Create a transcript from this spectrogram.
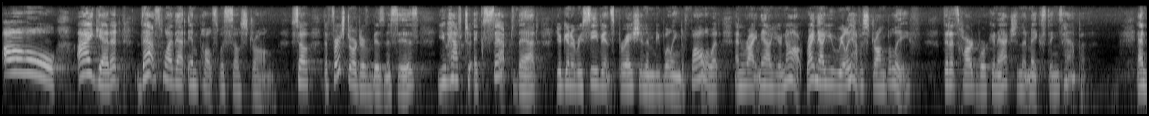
Oh, I get it. That's why that impulse was so strong. So the first order of business is you have to accept that you're going to receive inspiration and be willing to follow it. And right now you're not. Right now you really have a strong belief that it's hard work and action that makes things happen. And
